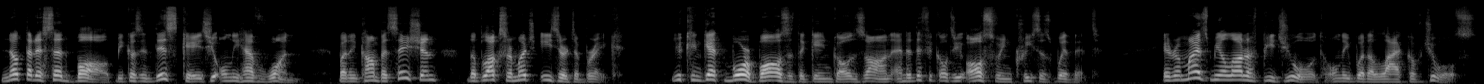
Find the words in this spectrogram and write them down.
Note that I said ball because in this case you only have one, but in compensation, the blocks are much easier to break. You can get more balls as the game goes on, and the difficulty also increases with it. It reminds me a lot of Bejeweled, only with a lack of jewels.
